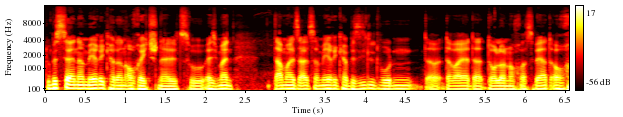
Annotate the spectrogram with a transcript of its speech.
Du bist ja in Amerika dann auch recht schnell zu. Also ich meine, damals als Amerika besiedelt wurden, da, da war ja der Dollar noch was wert auch.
